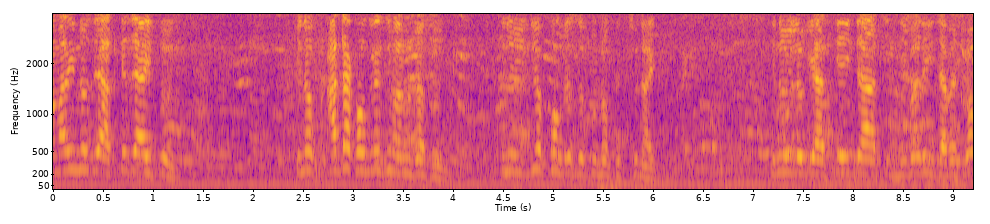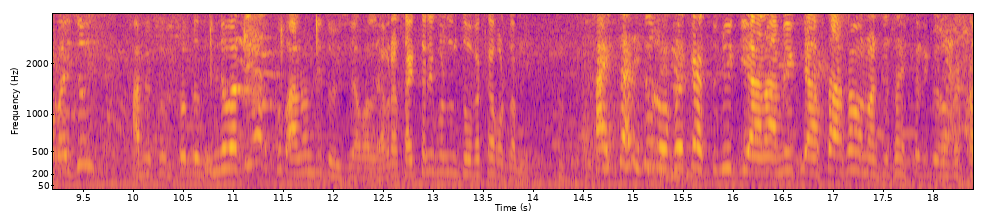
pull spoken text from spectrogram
আমার ইনো যে আজকে যে আইসুন কিন্তু আধা কংগ্রেসি মানুষ আসুন কিন্তু ইডিও কংগ্রেসের কোনো কিচ্ছু নাই। কিন্তু হইল কি আজকে এইটা নিবারী হিসাবে সব আইসুন আমি খুব শব্দ ধন্যবাদ আর খুব আনন্দিত হয়েছি আমার আমরা ষাট তারিখ পর্যন্ত অপেক্ষা করতাম না ষাট তারিখের অপেক্ষা তুমি কি আর আমি কি আস্তে আসাম মানুষের ষাট তারিখের অপেক্ষা?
